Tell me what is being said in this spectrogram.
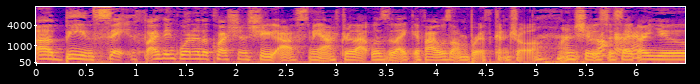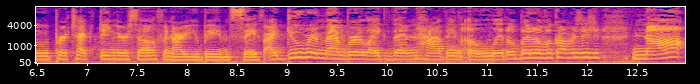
uh, being safe. I think one of the questions she asked me after that was like if I was on birth control. And she was just like, Are you protecting yourself and are you being safe? I do remember like then having a little bit of a conversation, not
